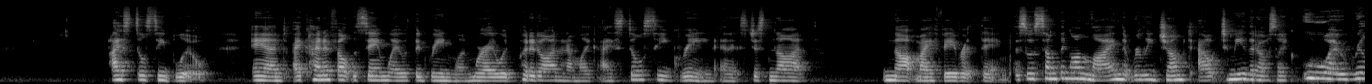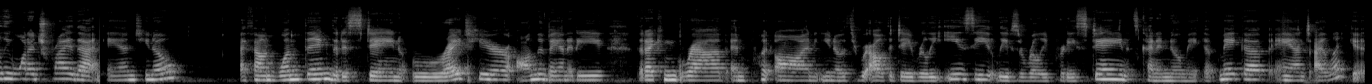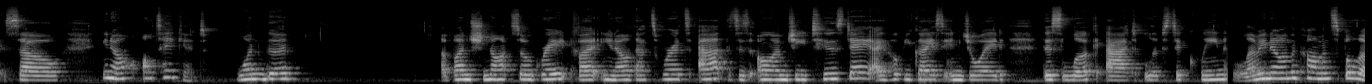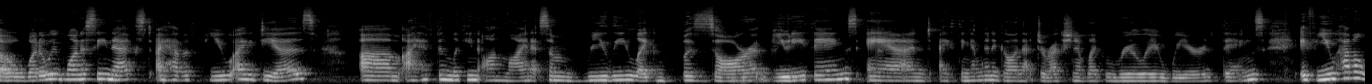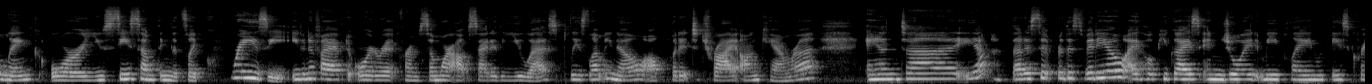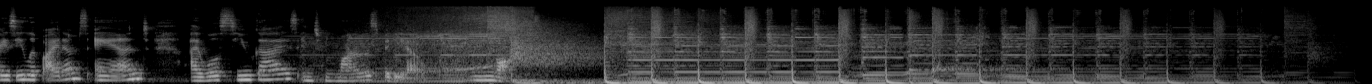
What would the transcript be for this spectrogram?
I still see blue. And I kind of felt the same way with the green one where I would put it on and I'm like, I still see green and it's just not not my favorite thing. This was something online that really jumped out to me that I was like, ooh, I really want to try that. And you know, I found one thing that is staying right here on the vanity that I can grab and put on, you know, throughout the day really easy. It leaves a really pretty stain. It's kind of no makeup makeup and I like it. So, you know, I'll take it. One good, a bunch not so great, but you know, that's where it's at. This is OMG Tuesday. I hope you guys enjoyed this look at Lipstick Queen. Let me know in the comments below, what do we wanna see next? I have a few ideas. Um, I have been looking online at some really like bizarre beauty things, and I think I'm gonna go in that direction of like really weird things. If you have a link or you see something that's like crazy, even if I have to order it from somewhere outside of the US, please let me know. I'll put it to try on camera. And uh, yeah, that is it for this video. I hope you guys enjoyed me playing with these crazy lip items, and I will see you guys in tomorrow's video. Mwah.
